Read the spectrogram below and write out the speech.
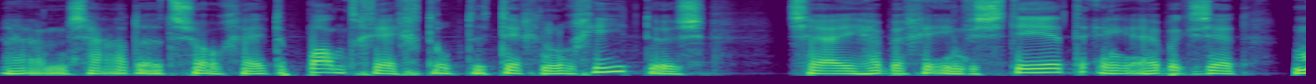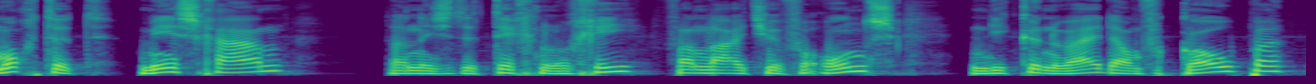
Um, ze hadden het zogeheten pandrecht op de technologie. Dus zij hebben geïnvesteerd en hebben gezegd: mocht het misgaan, dan is de technologie van Lightyear voor ons. En die kunnen wij dan verkopen,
